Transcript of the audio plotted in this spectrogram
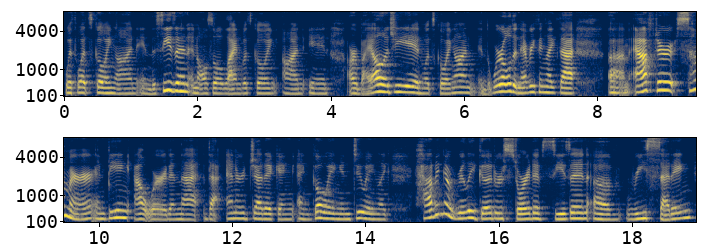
with what's going on in the season and also aligned what's going on in our biology and what's going on in the world and everything like that. Um, after summer and being outward and that that energetic and, and going and doing like having a really good restorative season of resetting,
